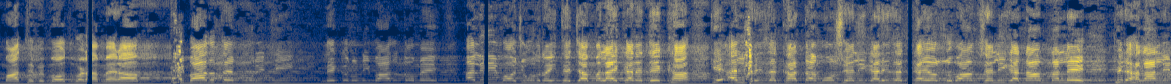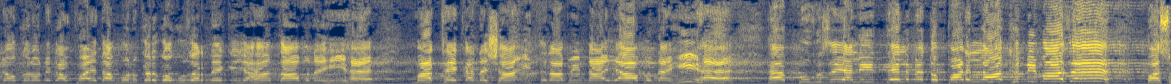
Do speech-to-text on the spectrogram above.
ماتھے پہ بہت بڑا محراب، عبادتیں پوری تھی لیکن ان عبادتوں میں علی موجود نہیں تھے۔ جب ملائکہ نے دیکھا کہ علی رزق کھاتا منہ سے علی کا رزق کھائے اور زبان سے علی کا نام نہ لے، پھر حلالی نوکروں نے کہا فائدہ منکر کو گزرنے کی یہاں تاب نہیں ہے۔ ماتھے کا نشان اتنا بھی نایاب نہیں ہے۔ ہے بغض علی، دل میں تو پڑھ لاکھ نمازیں، بس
